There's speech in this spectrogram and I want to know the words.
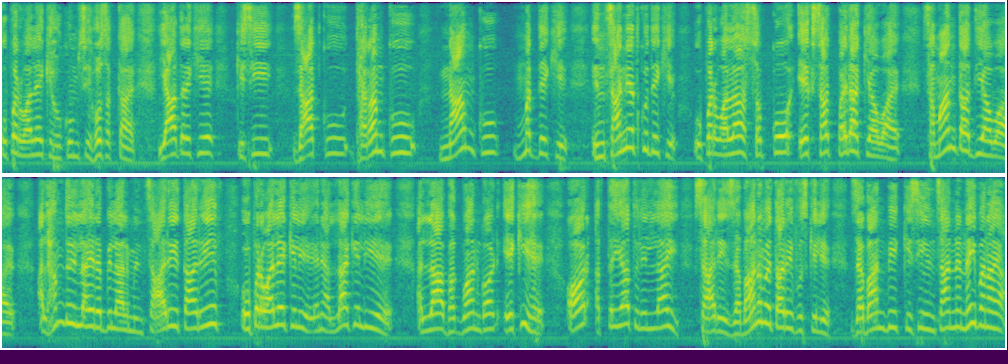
ऊपर वाले के हुक्म से हो सकता है। याद रखिए, किसी ज़ात को, धर्म को, नाम को मत देखिए। इंसानियत को देखिए। ऊपर वाला सबको एक साथ पैदा किया हुआ है, समानता दिया हुआ है। अल्हम्दुलिल्लाह रब्बिल आलमीन, सारी तारीफ़ ऊपर वाले के लिए, यानी अल्लाह के लिए है। अल्लाह, भगवान, गॉड एक ही है। और अतयातुल्लाही सारी ज़बानों में तारीफ़ उसके लिए। ज़बान भी किसी इंसान ने नहीं बनाया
